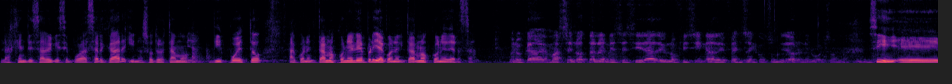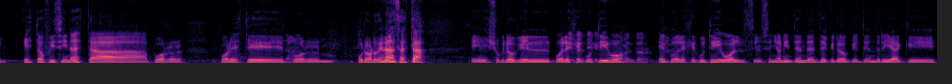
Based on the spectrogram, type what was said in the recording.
La gente sabe que se puede acercar y nosotros estamos Bien. dispuestos a conectarnos con el EPRE y a conectarnos con EDERSA. Bueno, cada vez más se nota la necesidad de una oficina de defensa del consumidor en el Bolsón, ¿no? Sí, eh, esta oficina está por por este por, por ordenanza está. Eh, yo creo que el poder ¿Quién la tiene que ejecutivo, el poder ejecutivo, el, el señor intendente, creo que tendría que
